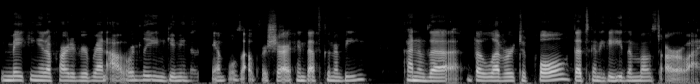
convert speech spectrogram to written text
making it a part of your brand outwardly and giving those samples out for sure. I think that's going to be kind of the the lever to pull that's going to get you the most ROI.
